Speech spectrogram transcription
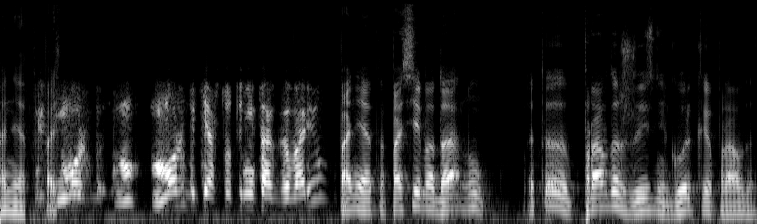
Понятно. Спасибо. Может, может быть, я что-то не так говорю? Понятно. Спасибо, да. Ну, это правда жизни, горькая правда.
